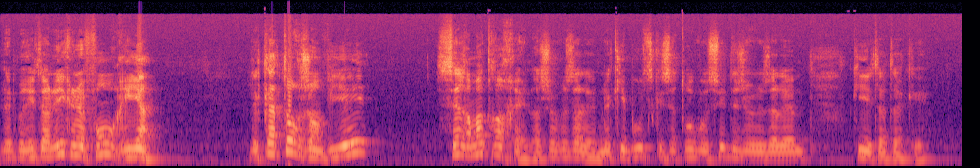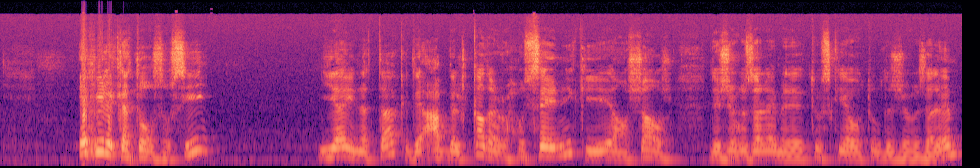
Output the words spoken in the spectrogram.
les Britanniques ne font rien. Le 14 janvier, c'est Ramat Rachel à Jérusalem, le kibbutz qui se trouve au sud de Jérusalem, qui est attaqué. Et puis le 14 aussi, il y a une attaque de Abdelkader Husseini qui est en charge de Jérusalem et de tout ce qu'il y a autour de Jérusalem.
